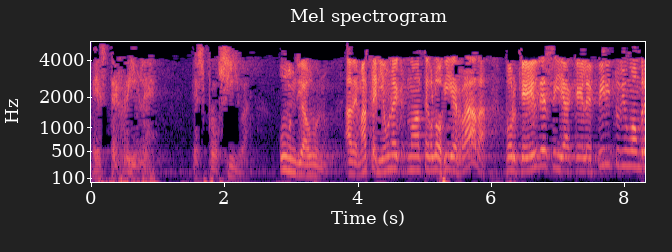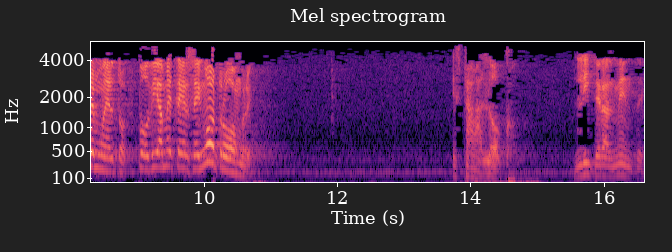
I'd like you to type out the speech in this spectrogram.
es terrible, explosiva, hunde a uno. Además tenía una, una, teología errada, porque él decía que el espíritu de un hombre muerto podía meterse en otro hombre. Estaba loco, literalmente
